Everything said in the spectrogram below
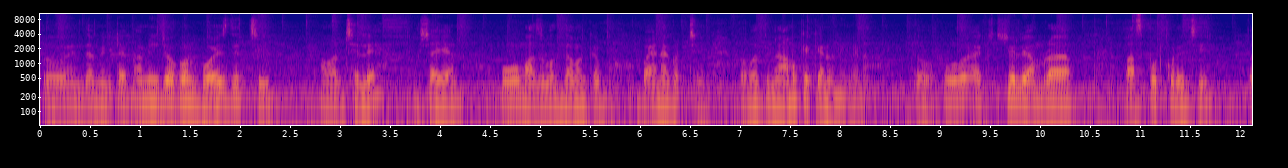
তো ইন দ্য মিন টাইম আমি যখন বয়স দিচ্ছি আমার ছেলে সাইয়ান ও মাঝে মধ্যে আমাকে বায়না করছে। বাবা, তুমি আমাকে কেন নিলে না? তো ওর অ্যাকচুয়ালি আমরা পাসপোর্ট করেছি। তো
